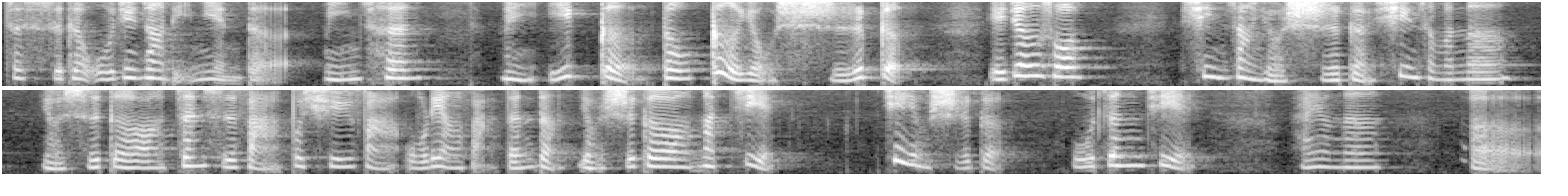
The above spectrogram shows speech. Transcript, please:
这十个无尽藏里面的名称，每一个都各有十个。也就是说，信藏有十个，信什么呢？有十个哦，真实法、不虚法、无量法等等，有十个哦。那戒。戒有十个，无增戒，还有呢，呃，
